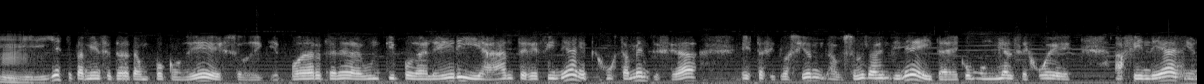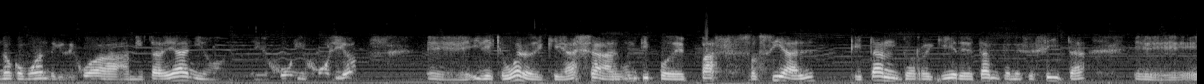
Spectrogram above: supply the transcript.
Mm. Y, esto también se trata un poco de eso, de que poder tener algún tipo de alegría antes de fin de año, que justamente se da esta situación absolutamente inédita de cómo un mundial se juegue a fin de año, no como antes que se juega a mitad de año, en junio julio, eh, y de que bueno, de que haya algún tipo de paz social que tanto requiere, tanto necesita, eh,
